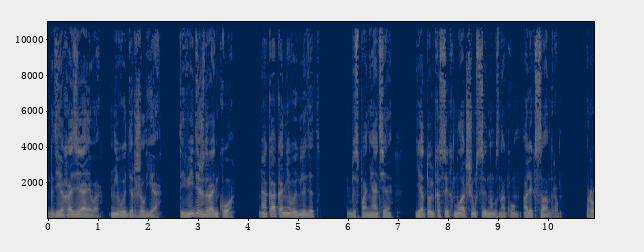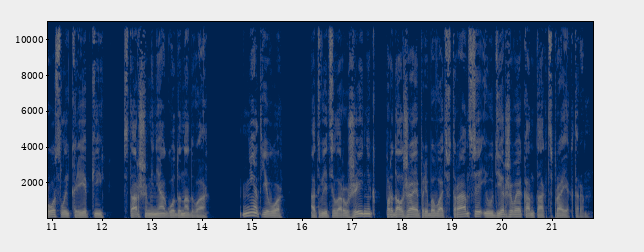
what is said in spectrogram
«Где хозяева?» — не выдержал я. «Ты видишь Дранько?» «А как они выглядят?» «Без понятия. Я только с их младшим сыном знаком, Александром. Рослый, крепкий, Старше меня года на два. «Нет его», — ответил оружейник, продолжая пребывать в трансе и удерживая контакт с проектором.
